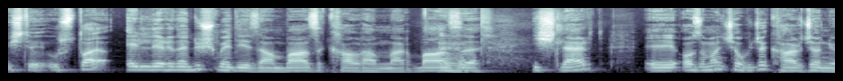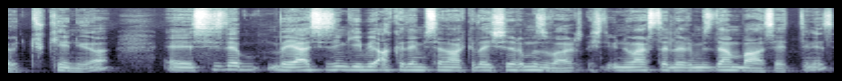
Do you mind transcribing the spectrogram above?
işte usta ellerine düşmediği zaman bazı kavramlar, bazı evet. işler e, o zaman çabucak harcanıyor, tükeniyor. E, siz de veya sizin gibi akademisyen arkadaşlarımız var. İşte üniversitelerimizden bahsettiniz.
